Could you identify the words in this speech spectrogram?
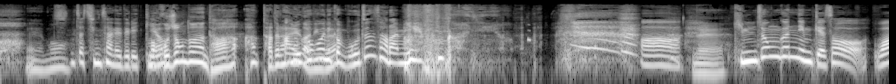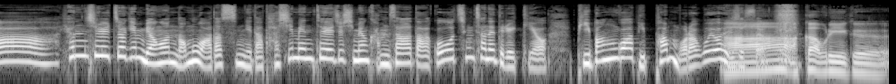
네, 뭐, 진짜 칭찬해드릴게요. 뭐, 그 정도는 다, 하- 다들 하는 거 알고 아닌가요? 보니까 모든 사람이 해본 거 아, 네. 김종근님께서, 와, 현실적인 명언 너무 와닿습니다. 다시 멘트 해주시면 감사하다고 칭찬해 드릴게요. 비방과 비판 뭐라고요? 해주셨어요. 아, 아까 우리 그,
